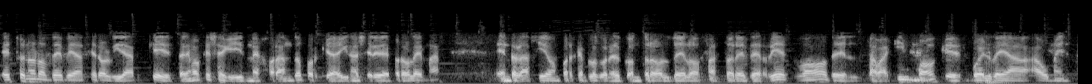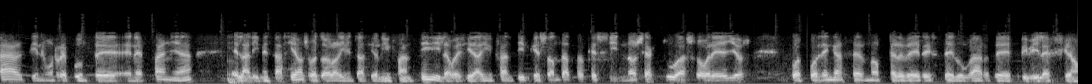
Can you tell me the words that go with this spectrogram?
esto no nos debe hacer olvidar que tenemos que seguir mejorando porque hay una serie de problemas en relación, por ejemplo, con el control de los factores de riesgo, del tabaquismo, que vuelve a aumentar, tiene un repunte en España, en la alimentación, sobre todo la alimentación infantil y la obesidad infantil, que son datos que si no se actúa sobre ellos, pues pueden hacernos perder este lugar de privilegio.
